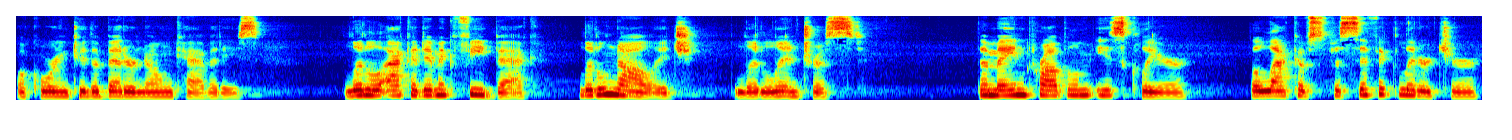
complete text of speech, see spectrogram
according to the better known cavities. Little academic feedback, little knowledge, little interest. The main problem is clear the lack of specific literature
